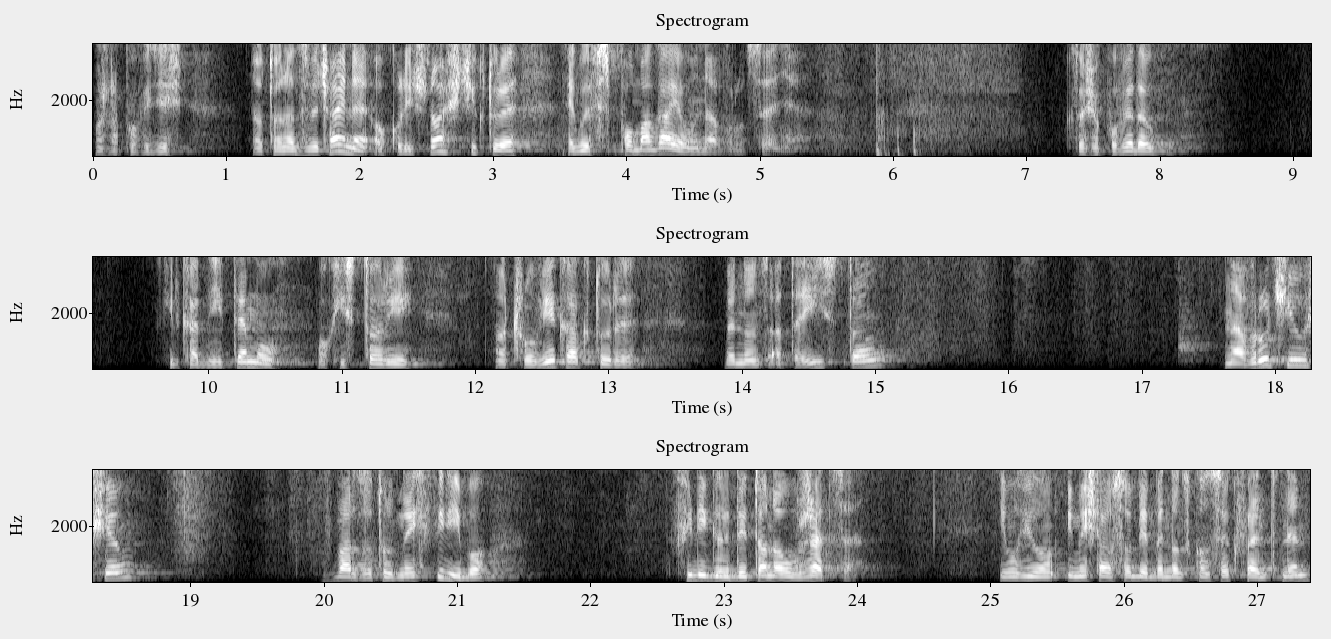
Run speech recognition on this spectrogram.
Można powiedzieć, no to nadzwyczajne okoliczności, które jakby wspomagają nawrócenie. Ktoś opowiadał kilka dni temu o historii o człowieka, który będąc ateistą, nawrócił się w bardzo trudnej chwili, bo w chwili, gdy tonął w rzece i, mówił, i myślał sobie, będąc konsekwentnym,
